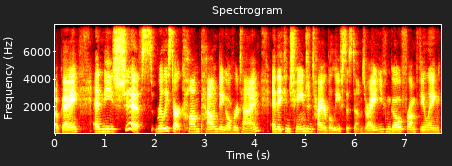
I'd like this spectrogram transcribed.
okay? And these shifts really start compounding over time and they can change entire belief systems, right? You can go from feeling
